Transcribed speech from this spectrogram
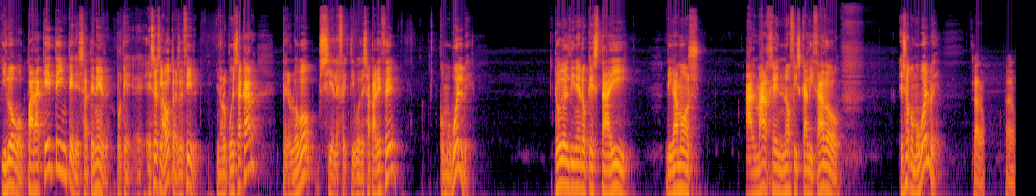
Y luego, ¿para qué te interesa tener? Porque eh, esa es la otra, es decir, no lo puedes sacar, pero luego, si el efectivo desaparece, ¿cómo vuelve? Todo el dinero que está ahí, digamos, al margen no fiscalizado, ¿eso cómo vuelve? Claro. Claro.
